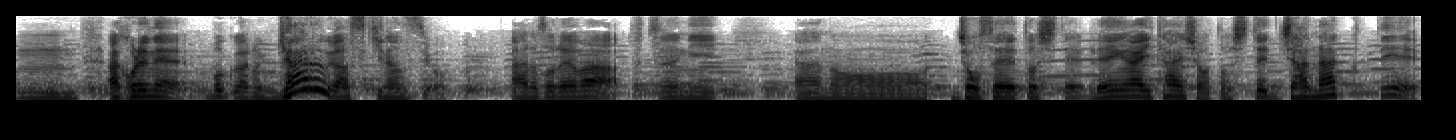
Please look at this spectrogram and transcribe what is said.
うん。あ、これね、僕あの、ギャルが好きなんですよ。あの、それは普通に、あのー、女性として、恋愛対象としてじゃなくて、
